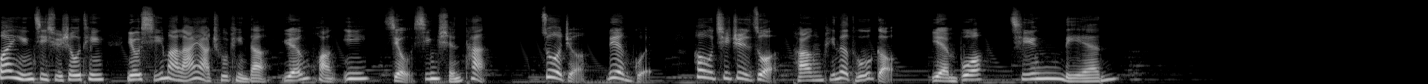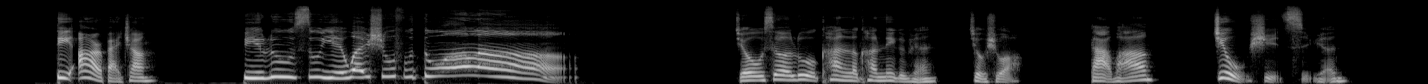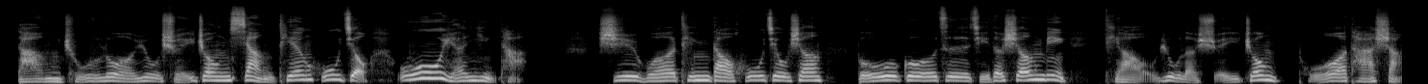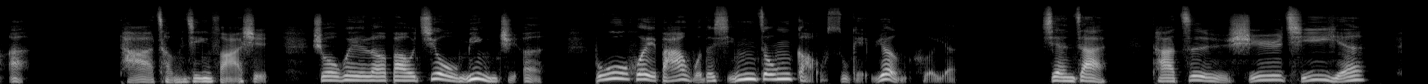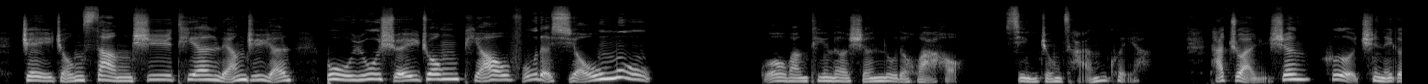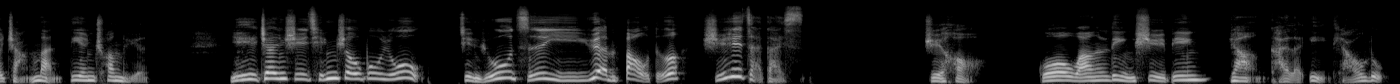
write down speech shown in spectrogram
欢迎继续收听由喜马拉雅出品的《圆谎一九星神探》，作者：恋鬼，后期制作：躺平的土狗，演播：青莲。第二百章，比露宿野外舒服多了。九色鹿看了看那个人，就说：“大王，就是此人。”当初落入水中，向天呼救，无人应他。是我听到呼救声，不顾自己的生命，跳入了水中，拖他上岸。他曾经发誓，说为了报救命之恩，不会把我的行踪告诉给任何人。现在他自食其言。这种丧失天良之人，不如水中漂浮的朽木。国王听了神鹿的话后，心中惭愧呀。他转身呵斥那个长满颠疮的人：“你真是禽兽不如，竟如此以怨报德，实在该死。”之后，国王令士兵让开了一条路，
